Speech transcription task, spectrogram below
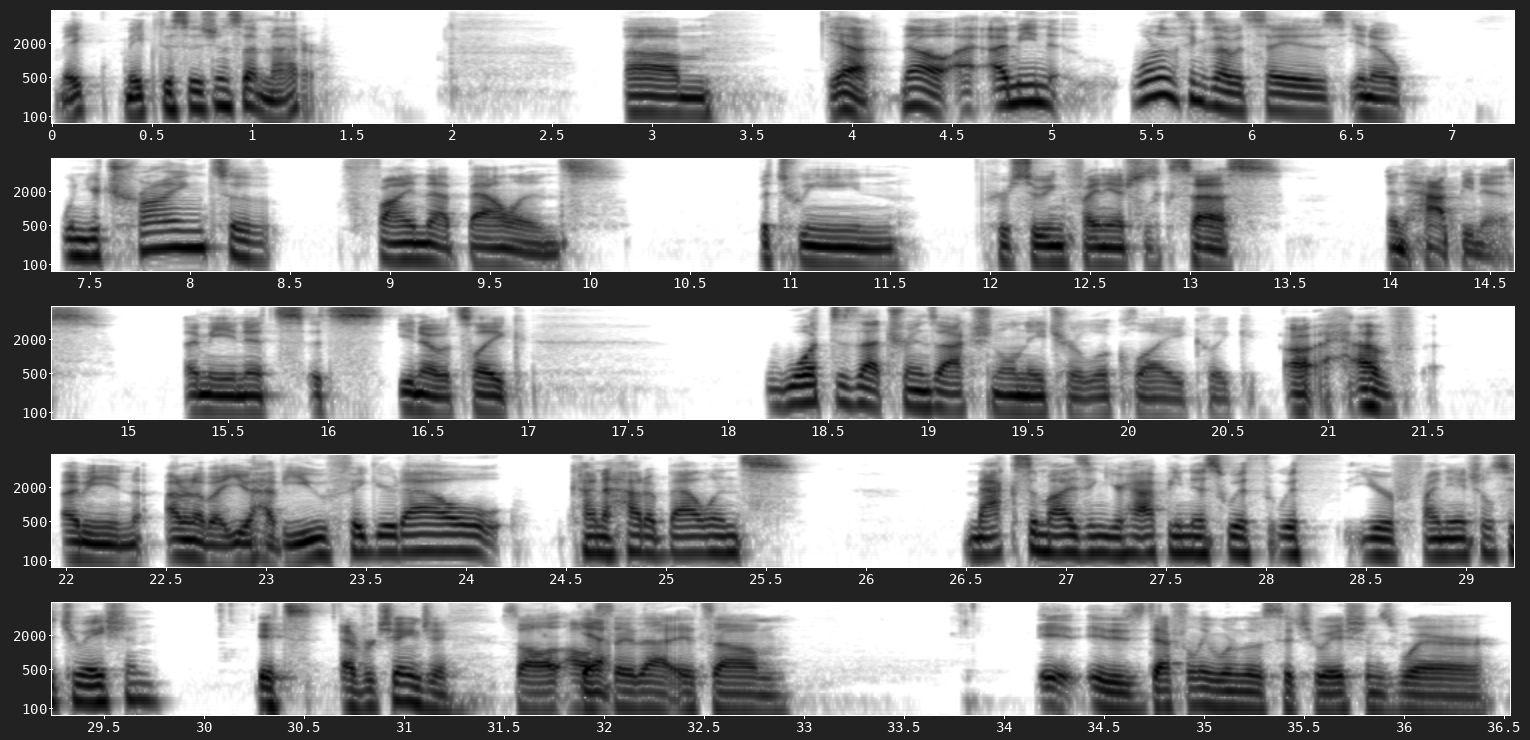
make make decisions that matter um yeah no I, I mean one of the things i would say is you know when you're trying to find that balance between pursuing financial success and happiness i mean it's it's you know it's like what does that transactional nature look like like uh, have i mean i don't know about you have you figured out kind of how to balance maximizing your happiness with with your financial situation it's ever changing. So I'll, I'll Yeah. say that it's um, it, it is definitely one of those situations where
